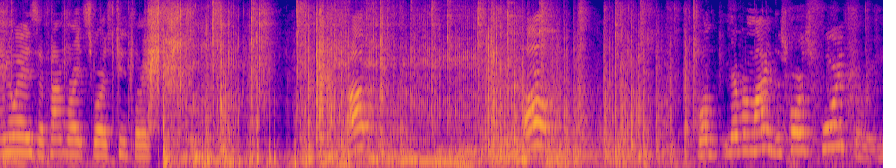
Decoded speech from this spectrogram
Anyways, if I'm right, score is 2 3. Up. Oh. Well, never mind. The score is 4 3.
